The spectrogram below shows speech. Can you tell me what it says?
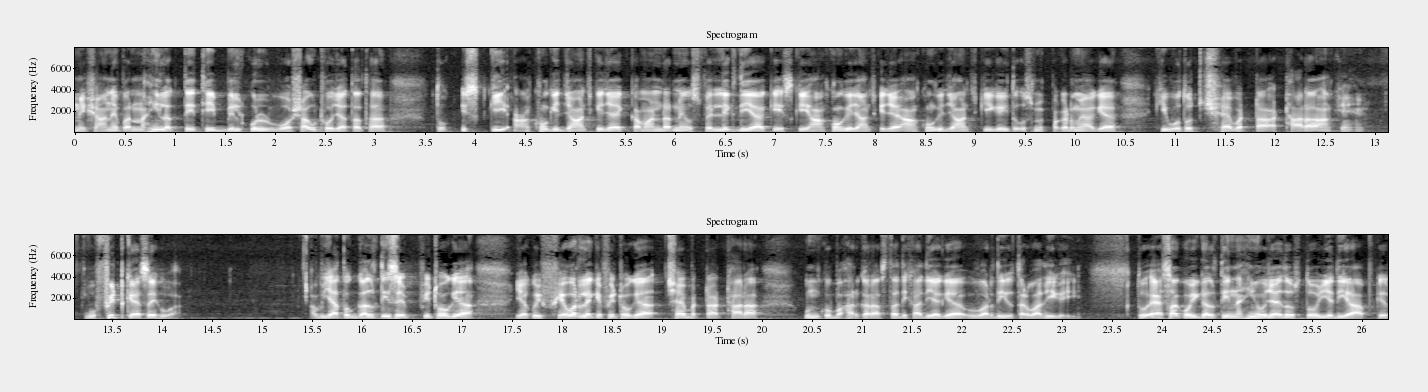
निशाने पर नहीं लगती थी, बिल्कुल वॉश आउट हो जाता था तो इसकी आँखों की जाँच की जाए। कमांडर ने उस पर लिख दिया कि इसकी आँखों की जाँच की जाए। आँखों की जाँच की गई तो उसमें पकड़ में आ गया कि वो तो छः बट्टा अट्ठारह आँखें हैं। वो फिट कैसे हुआ? अब या तो गलती से फिट हो गया या कोई फेवर लेके फिट हो गया। छः बट्टा अट्ठारह उनको बाहर का रास्ता दिखा दिया गया, वर्दी उतरवा दी गई। तो ऐसा कोई गलती नहीं हो जाए दोस्तों। यदि आपके,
